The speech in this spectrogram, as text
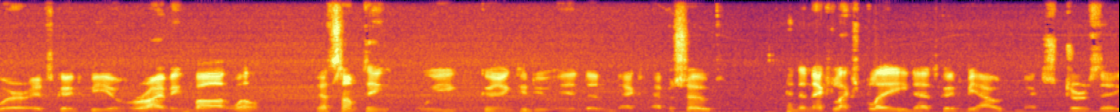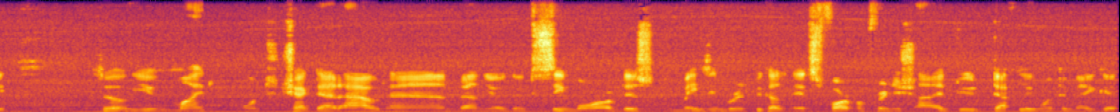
where it's going to be arriving, but well, that's something we're going to do in the next episode. In the next Let's Play that's going to be out next Thursday. So you might want to check that out and then you're going to see more of this amazing bridge because it's far from finished. I do definitely want to make it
